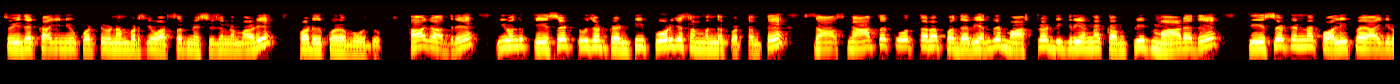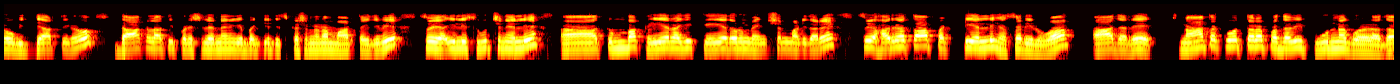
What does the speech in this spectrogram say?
ಸೊ ಇದಕ್ಕಾಗಿ ನೀವು ಕೊಟ್ಟಿರೋ ನಂಬರ್ಸ್ಗೆ ವಾಟ್ಸಪ್ ಮೆಸೇಜನ್ನು ಮಾಡಿ ಪಡೆದುಕೊಳ್ಳಬಹುದು. ಹಾಗಾದರೆ ಈ ಒಂದು K SET two thousand twenty ಫೋರ್ಗೆ ಸಂಬಂಧಪಟ್ಟಂತೆ ಸ್ನಾ- ಸ್ನಾತಕೋತ್ತರ ಪದವಿ ಅಂದರೆ ಮಾಸ್ಟರ್ ಡಿಗ್ರಿಯನ್ನು ಕಂಪ್ಲೀಟ್ ಮಾಡದೆ ಕೆ ಸೆಟನ್ನು ಕ್ವಾಲಿಫೈ ಆಗಿರೋ ವಿದ್ಯಾರ್ಥಿಗಳು ದಾಖಲಾತಿ ಪರಿಶೀಲನೆ ಬಗ್ಗೆ ಡಿಸ್ಕಷನ್ ಅನ್ನ ಮಾಡ್ತಾ ಇದ್ದೀವಿ ಸೊ ಇಲ್ಲಿ ಸೂಚನೆಯಲ್ಲಿ ತುಂಬಾ ಕ್ಲಿಯರ್ ಆಗಿ ಕೆ ಎದವರು ಮೆನ್ಷನ್ ಮಾಡಿದ್ದಾರೆ. ಸೊ ಅರ್ಹತಾ ಪಟ್ಟಿಯಲ್ಲಿ ಹೆಸರಿರುವ ಆದರೆ ಸ್ನಾತಕೋತ್ತರ ಪದವಿ ಪೂರ್ಣಗೊಳ್ಳದ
